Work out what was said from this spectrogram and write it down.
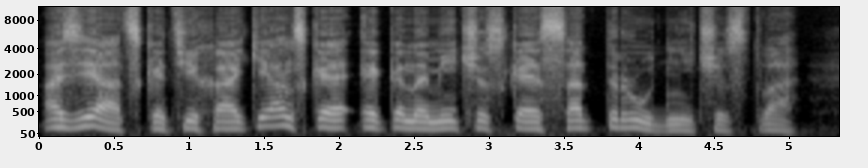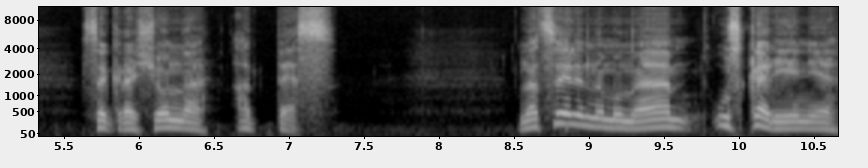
Азиатско-Тихоокеанское экономическое сотрудничество, сокращенно АТЭС, нацеленному на ускорение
